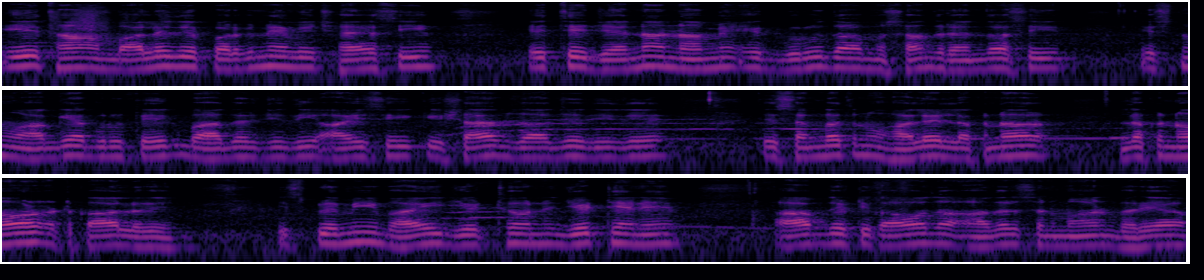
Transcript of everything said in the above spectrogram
ਇਹ ਥਾਂ ਅੰਬਾਲੇ ਦੇ ਪਰਗਨੇ ਵਿੱਚ ਹੈ ਸੀ। ਇੱਥੇ ਜੈਨਾ ਨਾਮੇ ਇੱਕ ਗੁਰੂ ਦਾ ਮਸੰਦ ਰਹਿੰਦਾ ਸੀ। ਇਸ ਨੂੰ ਆਗਿਆ ਗੁਰੂ ਤੇਗ ਬਹਾਦਰ ਜੀ ਦੀ ਆਈ ਸੀ ਕਿ ਸਾਹਿਬਜ਼ਾਦੇ ਜੀ ਦੇ ਤੇ ਸੰਗਤ ਨੂੰ ਹਾਲੇ ਲਖਨੌਰ ਲਖਨੌਰ ਅਟਕਾ ਲਵੇ। ਇਸ ਪ੍ਰੇਮੀ ਭਾਈ ਜੇਠੋ ਨੇ ਜੇਠੇ ਨੇ ਆਪ ਦੇ ਟਿਕਾਓ ਦਾ ਆਦਰ ਸਨਮਾਨ ਭਰਿਆ,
